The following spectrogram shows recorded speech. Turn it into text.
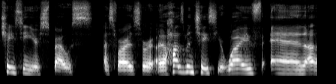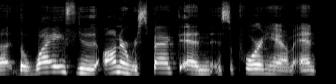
chasing your spouse as far as for a husband chase your wife and uh, the wife you honor and respect and support him. And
